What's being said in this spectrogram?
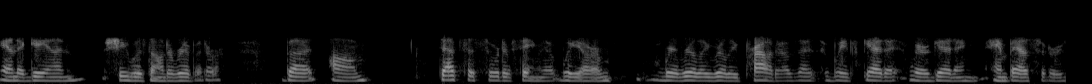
and again, she was not a riveter, but um, that's the sort of thing that we are we're really really proud of that we've get it we're getting ambassadors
